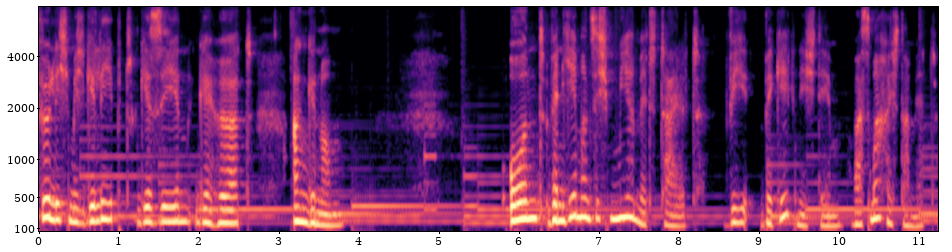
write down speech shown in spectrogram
Fühle ich mich geliebt, gesehen, gehört, angenommen? Und wenn jemand sich mir mitteilt, wie begegne ich dem? Was mache ich damit?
